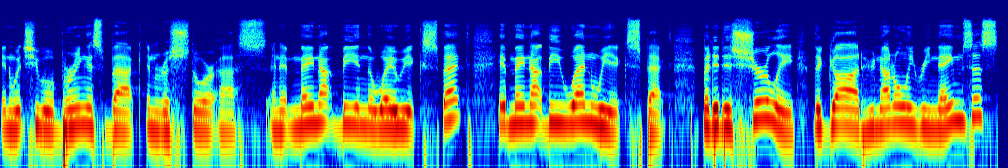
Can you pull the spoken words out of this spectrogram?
in which He will bring us back and restore us. And it may not be in the way we expect, it may not be when we expect, but it is surely the God who not only renames us,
